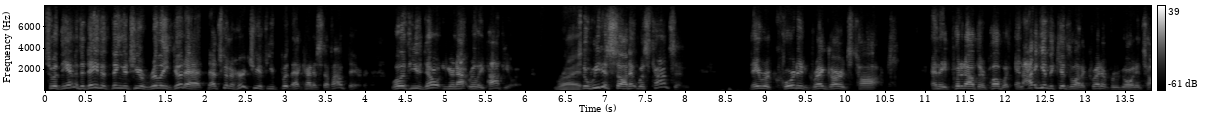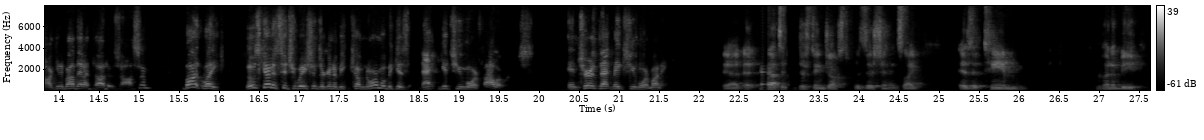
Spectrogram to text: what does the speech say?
So at the end of the day, the thing that you're really good at, that's going to hurt you if you put that kind of stuff out there. Well, if you don't, you're not really popular. Right. So we just saw it at Wisconsin. They recorded Greg Gard's talk and they put it out there public. And I give the kids a lot of credit for going and talking about that. I thought it was awesome. But like those kind of situations are going to become normal because that gets you more followers. In turn, that makes you more money. Yeah, it, that's an interesting juxtaposition. It's like, is a team going to be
